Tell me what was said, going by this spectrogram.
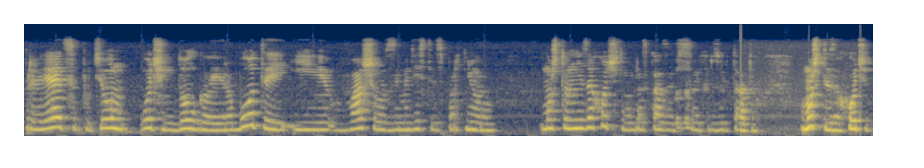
проверяется путем очень долгой работы и вашего взаимодействия с партнером. Может, он не захочет вам рассказывать о своих результатах, а может и захочет.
